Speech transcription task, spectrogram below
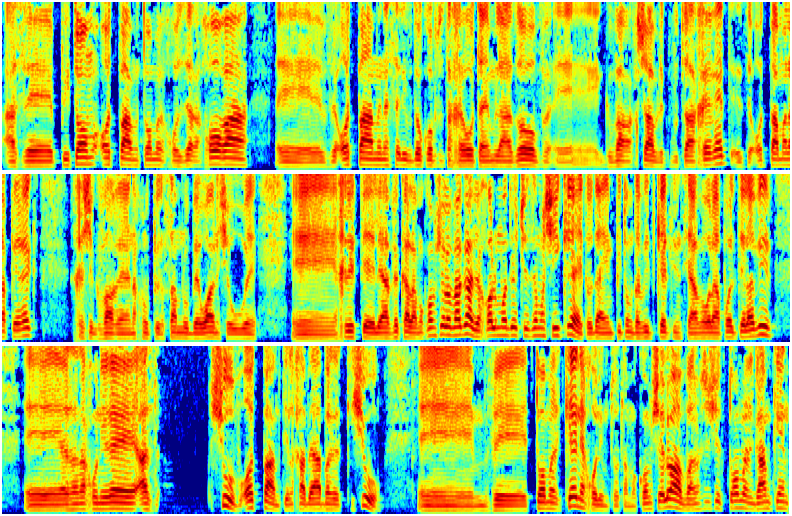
אז uh, פתאום עוד פעם תומר חוזר אחורה, uh, ועוד פעם מנסה לבדוק אופציות אחרות, האם לעזוב uh, כבר עכשיו לקבוצה אחרת, זה עוד פעם על הפרק, אחרי שכבר uh, אנחנו פרסמנו בוואן שהוא החליט להיאבק על המקום שלו, ואגב, יכול מאוד להיות שזה מה שיקרה, אתה יודע, אם פתאום דוד קלטינס יעבור להפועל תל אביב, אז אנחנו נראה, אז שוב, עוד פעם, תהיה לך בעיה בקישור. אה, ותומר כן יכול למצוא את המקום שלו, אבל אני חושב שתומר גם כן,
